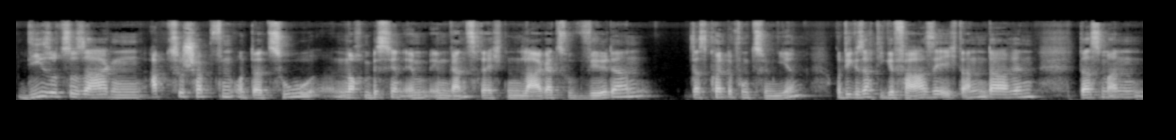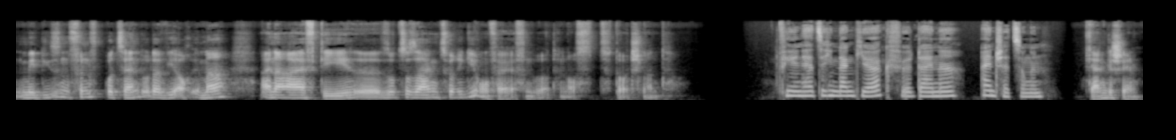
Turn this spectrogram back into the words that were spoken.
die sozusagen abzuschöpfen und dazu noch ein bisschen im, im ganz rechten Lager zu wildern, das könnte funktionieren. Und wie gesagt, die Gefahr sehe ich dann darin, dass man mit diesen fünf Prozent oder wie auch immer einer AfD äh, sozusagen zur Regierung verhelfen wird in Ostdeutschland. Vielen herzlichen Dank, Jörg, für deine Einschätzungen. Gern geschehen.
